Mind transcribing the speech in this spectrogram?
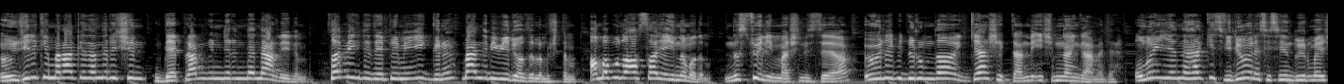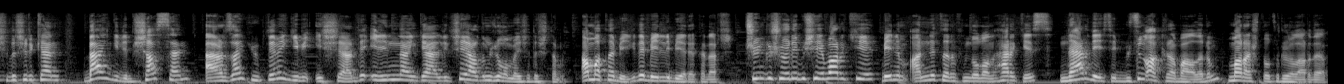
Öncelikle merak edenler için deprem günlerinde neredeydim? Tabii ki de depremin ilk günü ben de bir video hazırlamıştım. Ama bunu asla yayınlamadım. Nasıl söyleyeyim ben şimdi size ya? Öyle bir durumda gerçekten de içimden gelmedi. Onun yerine herkes video ile sesini duyurmaya çalışırken ben gidip şahsen erzak yükleme gibi işlerde elinden geldikçe yardımcı olmaya çalıştım. Ama tabii ki de belli bir yere kadar. Çünkü şöyle bir şey var ki benim anne tarafımda olan herkes neredeyse bütün akrabalarım Maraş'ta oturuyorlardı.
